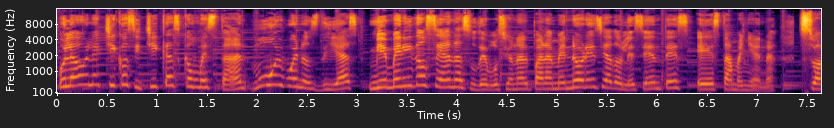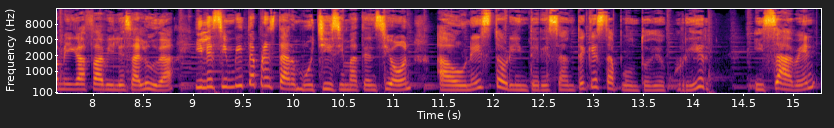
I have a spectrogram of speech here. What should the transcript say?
Hola, hola chicos y chicas, ¿cómo están? Muy buenos días. Bienvenidos sean a su devocional para menores y adolescentes esta mañana. Su amiga Fabi les saluda y les invita a prestar muchísima atención a una historia interesante que está a punto de ocurrir y saben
